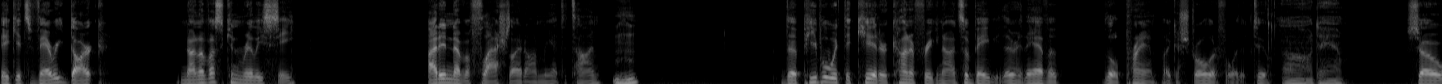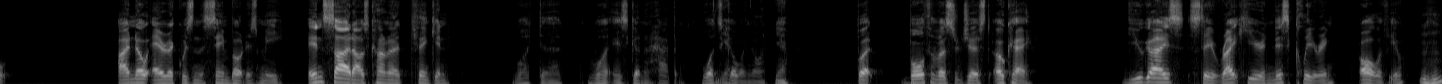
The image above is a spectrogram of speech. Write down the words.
it gets very dark None of us can really see. I didn't have a flashlight on me at the time. Mm-hmm. The people with the kid are kind of freaking out. It's a baby. They they have a little pram, like a stroller for it too. Oh damn. So I know Eric was in the same boat as me. Inside, I was kind of thinking, what uh, what is gonna happen? What's Yeah. going on? Yeah. But both of us are just okay. You guys stay right here in this clearing, all of you. Mm-hmm.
